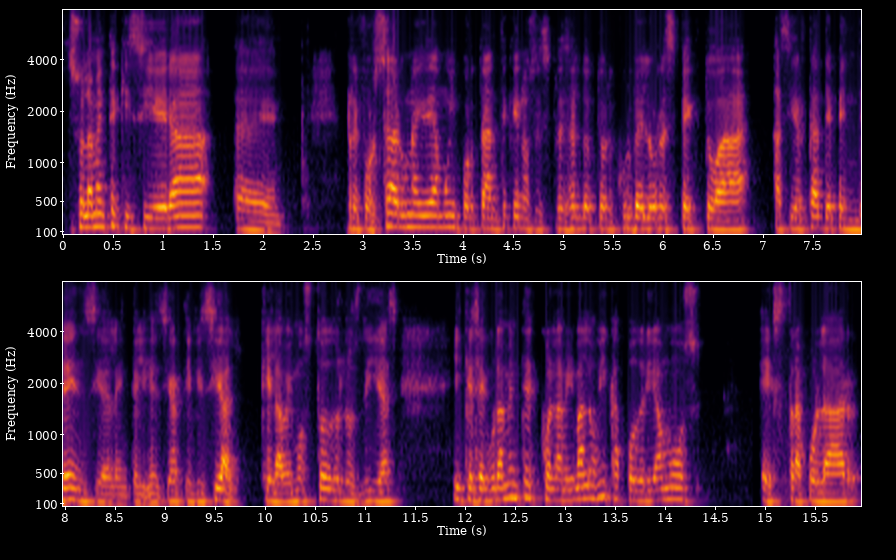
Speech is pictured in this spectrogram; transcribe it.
solamente quisiera eh, reforzar una idea muy importante que nos expresa el doctor Curvelo respecto a, a cierta dependencia de la inteligencia artificial, que la vemos todos los días y que seguramente con la misma lógica podríamos extrapolar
